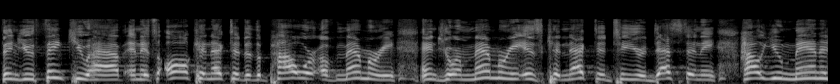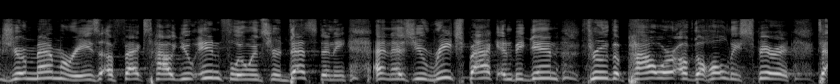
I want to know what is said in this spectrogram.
than you think you have, and it's all connected to the power of memory, and your memory is connected to your destiny. How you manage your memories affects how you influence your destiny. And as you reach back and begin through the power of the Holy Spirit to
